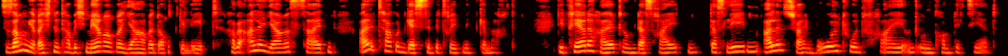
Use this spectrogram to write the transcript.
Zusammengerechnet habe ich mehrere Jahre dort gelebt, habe alle Jahreszeiten, Alltag und Gästebetrieb mitgemacht. Die Pferdehaltung, das Reiten, das Leben, alles scheint wohltuend frei und unkompliziert.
